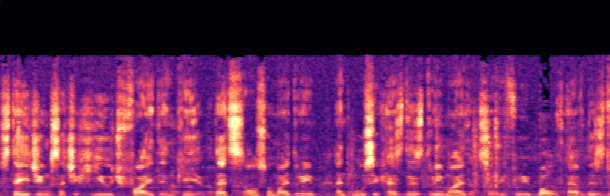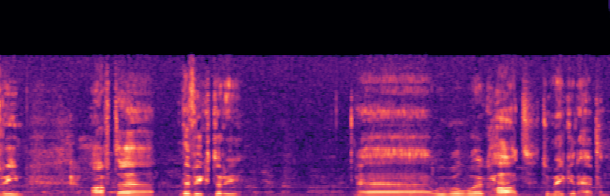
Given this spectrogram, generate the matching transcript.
staging such a huge fight in Kiev. That's also my dream, and Usyk has this dream either. So if we both have this dream, after the victory, uh, we will work hard to make it happen.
